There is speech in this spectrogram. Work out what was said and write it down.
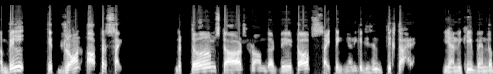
bill if drawn after sight the term start from the date of sighting यानी कि जिस दिन दिखता है, यानी कि when the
